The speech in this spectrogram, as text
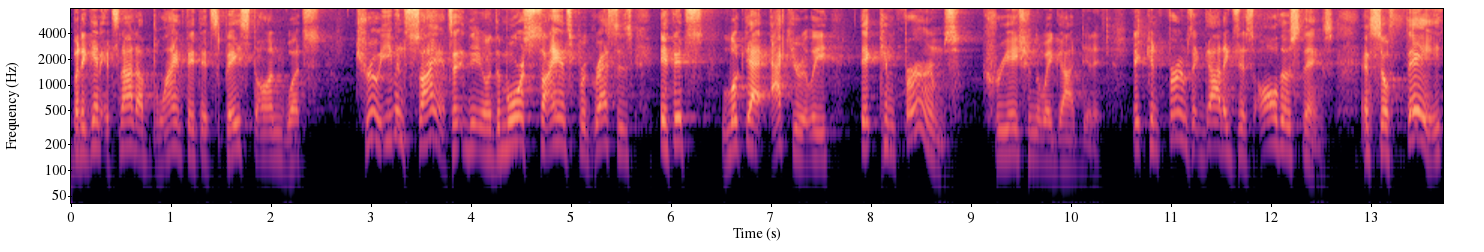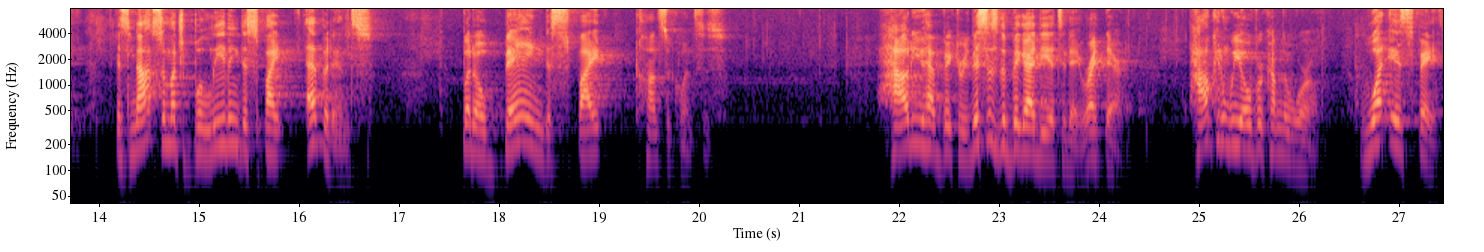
But again, it's not a blind faith, it's based on what's true. Even science, you know, the more science progresses, if it's looked at accurately, it confirms creation the way God did it. It confirms that God exists, all those things. And so faith is not so much believing despite evidence, but obeying despite consequences. How do you have victory? This is the big idea today, right there. How can we overcome the world? What is faith?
